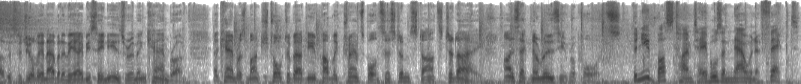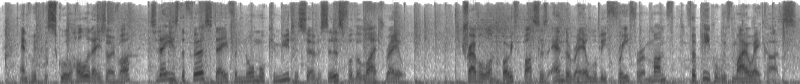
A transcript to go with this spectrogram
Hello, this is Julian Abbott in the ABC Newsroom in Canberra. A Canberra's much talked about new public transport system starts today. Isaac Nowroozi reports. The new bus timetables are now in effect, and with the school holidays over, today is the first day for normal commuter services for the light rail. Travel on both buses and the rail will be free for a month for people with MyWay cards.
